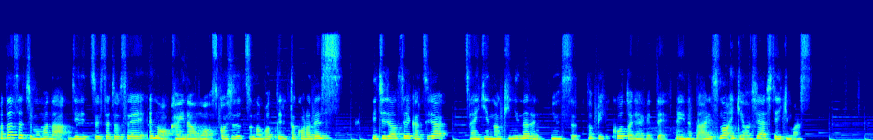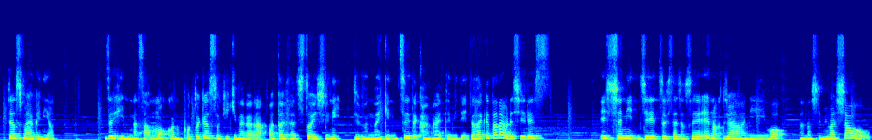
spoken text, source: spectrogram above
私たちもまだ自立した女性への階段を少しずつ登っているところです。日常生活や最近の気になるニューストピックを取り上げてレイナとアリスの意見をシェアしていきます。Just my opinion. ぜひ皆さんもこのポッドキャストを聞きながら私たちと一緒に自分の意見について考えてみていただけたら嬉しいです一緒に自立した女性へのジャーニーを楽しみましょう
